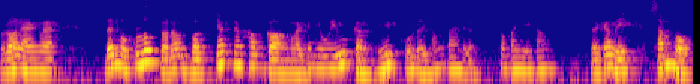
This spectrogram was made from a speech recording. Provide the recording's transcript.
Rõ ràng là đến một lúc rồi đó, vật chất nó không còn là cái nhu yếu cần thiết của đời sống ta nữa. Có phải vậy không? Rồi các vị, sắm một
